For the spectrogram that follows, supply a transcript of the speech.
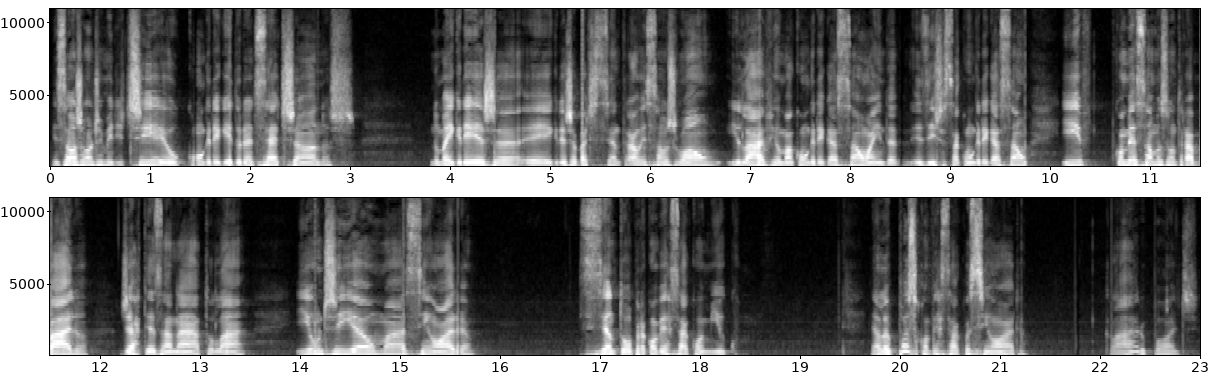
Em São João de Meriti, eu congreguei durante sete anos numa igreja, é, Igreja Batista Central em São João, e lá havia uma congregação, ainda existe essa congregação, e começamos um trabalho de artesanato lá, e um dia uma senhora se sentou para conversar comigo. Ela, eu posso conversar com a senhora? Claro, pode.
